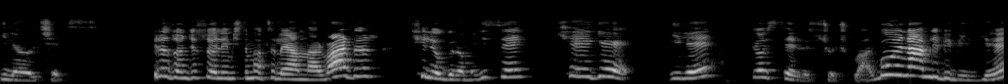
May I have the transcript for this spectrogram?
ile ölçeriz. Biraz önce söylemiştim hatırlayanlar vardır. Kilogramı ise KG ile gösteririz çocuklar. Bu önemli bir bilgi.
